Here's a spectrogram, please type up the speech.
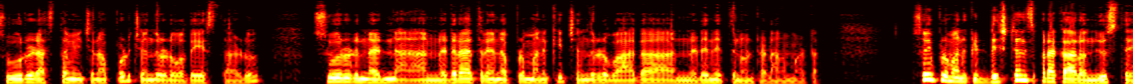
సూర్యుడు అస్తమించినప్పుడు చంద్రుడు ఉదయిస్తాడు. సూర్యుడు నడి నడిరాత్రి అయినప్పుడు మనకి చంద్రుడు బాగా నడినెత్తిన ఉంటాడు అనమాట సో ఇప్పుడు మనకి డిస్టెన్స్ ప్రకారం చూస్తే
